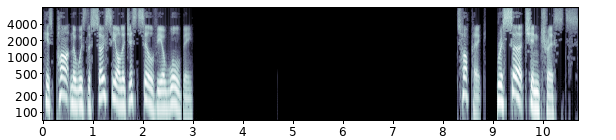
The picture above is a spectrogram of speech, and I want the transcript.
His partner was the sociologist Sylvia Walby. Topic: Research interests.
